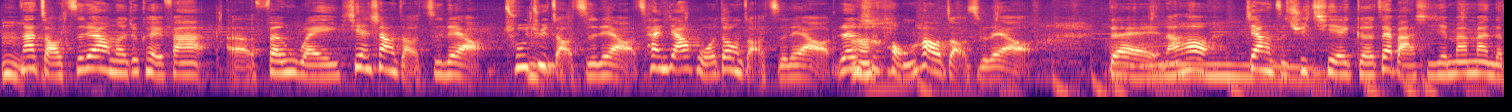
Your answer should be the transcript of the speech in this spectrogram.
嗯。那找资料呢，就可以发呃分为线上找资料、出去找资料、参加活动找资料、认识同好找资料，对，然后这样子去切割，再把时间慢慢的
